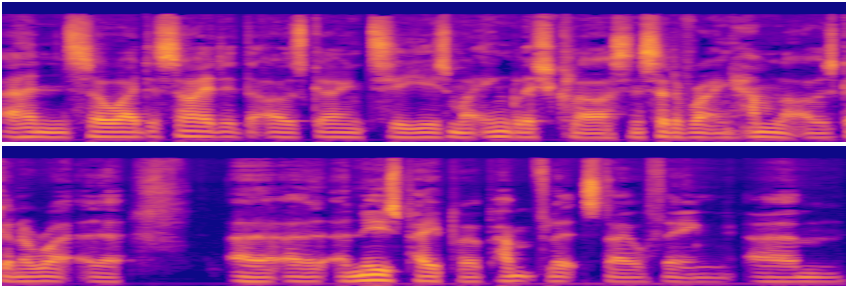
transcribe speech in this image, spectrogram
And so I decided that I was going to use my English class instead of writing Hamlet. I was going to write a, a, a newspaper pamphlet style thing, um,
